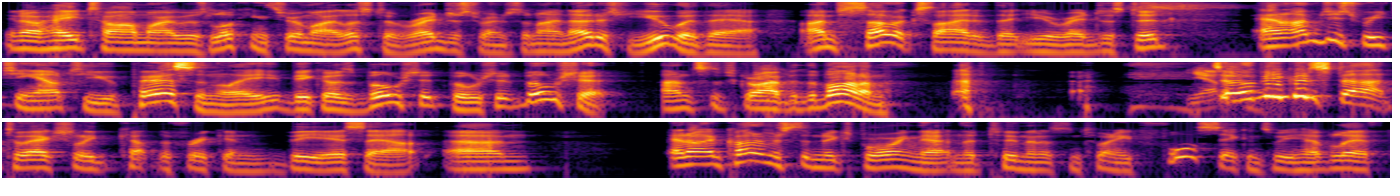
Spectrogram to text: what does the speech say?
you know, hey Tom, I was looking through my list of registrants and I noticed you were there. I'm so excited that you registered, and I'm just reaching out to you personally because bullshit, bullshit, bullshit. Unsubscribe at the bottom. Yep. So it would be a good start to actually cut the freaking BS out. Um, and I'm kind of interested in exploring that in the two minutes and 24 seconds we have left.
